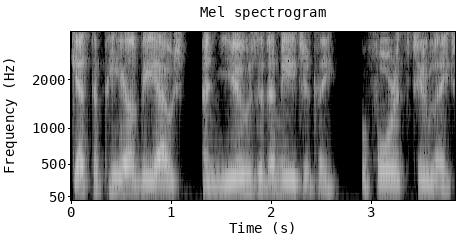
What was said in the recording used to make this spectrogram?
get the PLB out, and use it immediately before it's too late.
